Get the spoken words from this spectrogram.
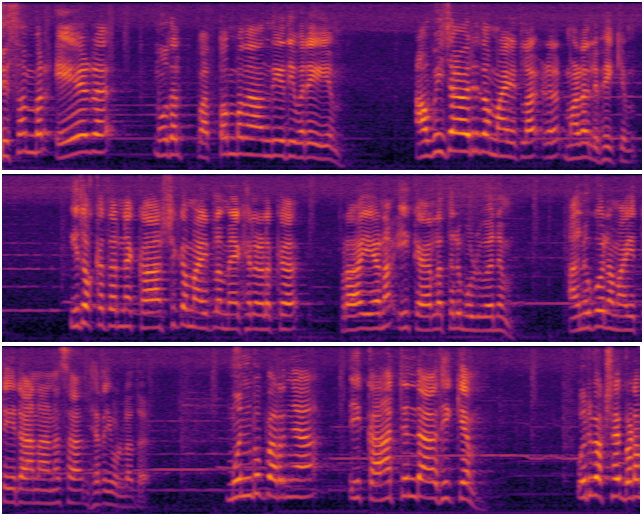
ഡിസംബർ ഏഴ് മുതൽ പത്തൊമ്പതാം തീയതി വരെയും അവിചാരിതമായിട്ടുള്ള മഴ ലഭിക്കും. ഇതൊക്കെ തന്നെ കാർഷികമായിട്ടുള്ള മേഖലകൾക്ക് പ്രായേണ ഈ കേരളത്തിൽ മുഴുവനും അനുകൂലമായി തീരാനാണ് സാധ്യതയുള്ളത്. മുൻപ് പറഞ്ഞ ഈ കാറ്റിന്റെ ആധിക്യം ഒരുപക്ഷെ ഇവിടെ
